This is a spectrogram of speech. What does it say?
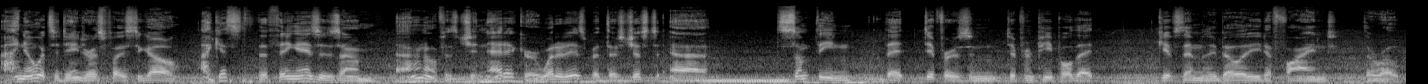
I know it's a dangerous place to go. I guess the thing is, is um, I don't know if it's genetic or what it is, but there's just uh, something that differs in different people that gives them the ability to find the rope.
